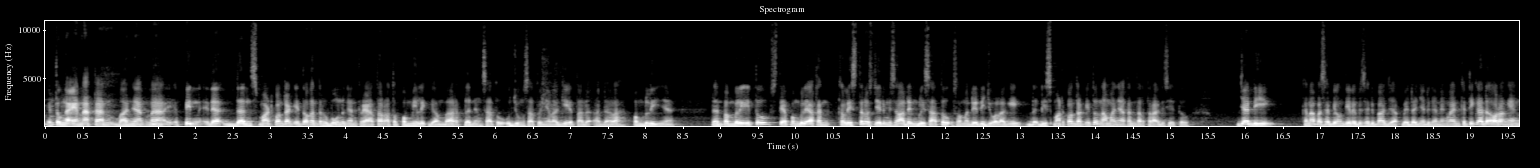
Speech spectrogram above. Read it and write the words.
itu nggak enak kan banyak. Nah pin dan smart contract itu akan terhubung dengan kreator atau pemilik gambar dan yang satu ujung satunya lagi adalah pembelinya. Dan pembeli itu setiap pembeli akan ke list terus. Jadi misal ada yang beli satu sama dia dijual lagi. Di smart contract itu namanya akan tertera di situ. Jadi kenapa saya bilang tidak bisa dibajak? Bedanya dengan yang lain. Ketika ada orang yang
